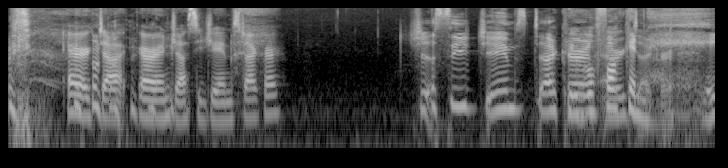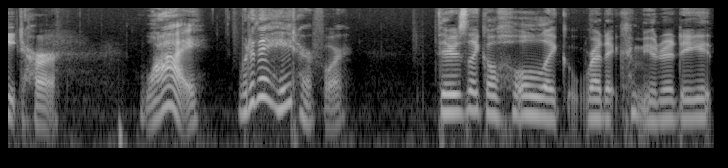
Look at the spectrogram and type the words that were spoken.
Eric Decker and Jesse James Decker. Jesse James Decker People and fucking Decker. hate her. Why? What do they hate her for? There's like a whole like Reddit community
